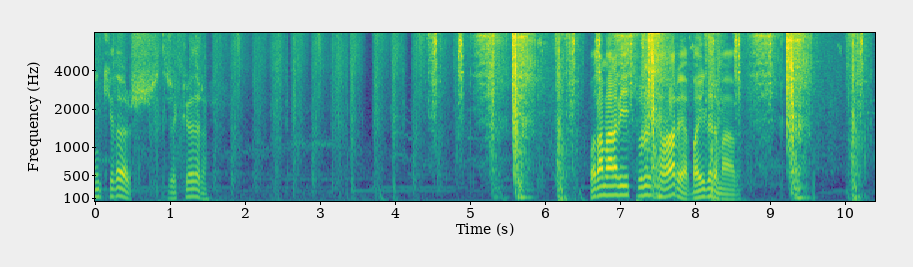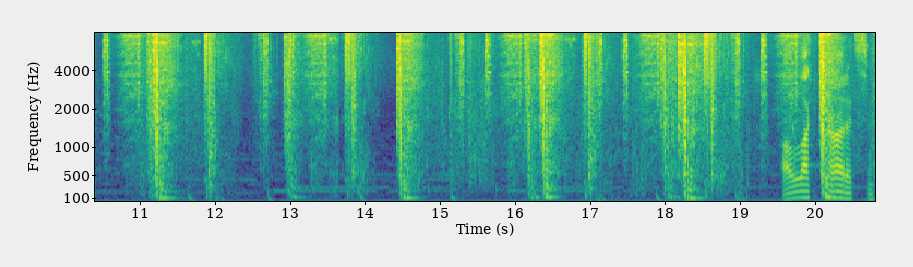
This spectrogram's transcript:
Spring Killer. Teşekkür ederim. Bu adam bana bir hit vurursa var ya bayılırım abi. Allah kahretsin.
